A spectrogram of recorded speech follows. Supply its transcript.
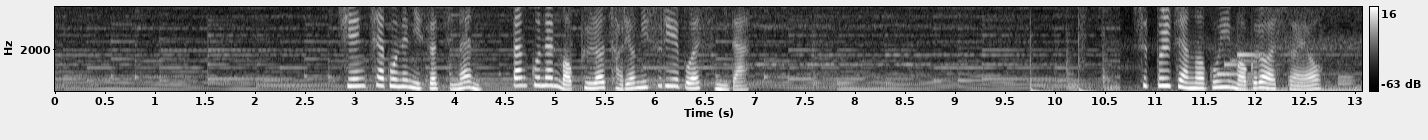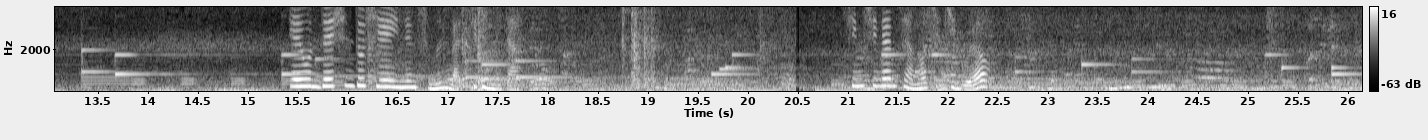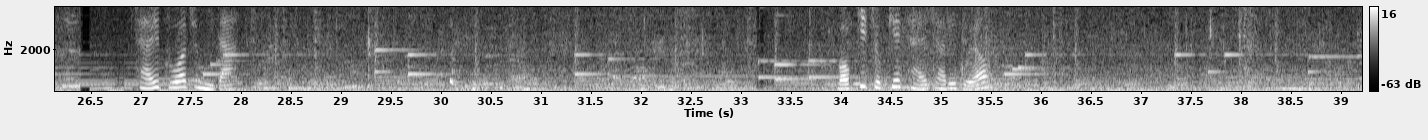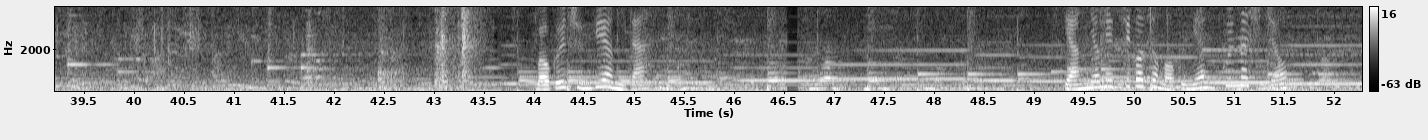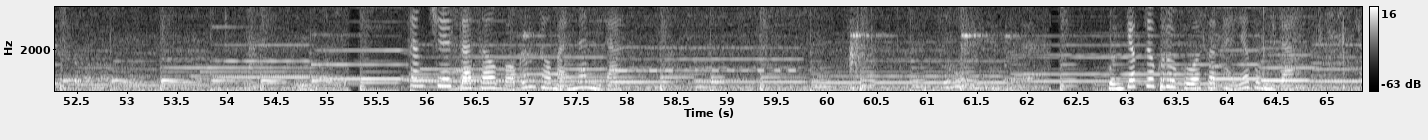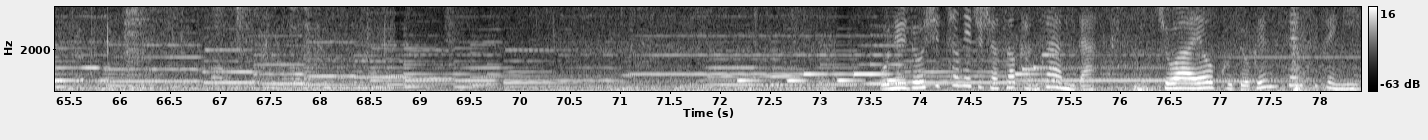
시행착오는 있었지만 빵꾸난 머플러 저렴이 수리해 보았습니다. 숯불 장어구이 먹으러 왔어요. 해운대 신도시에 있는 숨은 맛집입니다. 싱싱한 장어 시키고요. 잘 구워줍니다. 먹기 좋게 잘 자르고요. 먹을 준비합니다. 양념에 찍어서 먹으면 꿀맛이죠. 상추에 싸서 먹으면 더 맛납니다. 본격적으로 구워서 달려봅니다. 오늘도 시청해주셔서 감사합니다. 좋아요, 구독은 센스쟁이.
